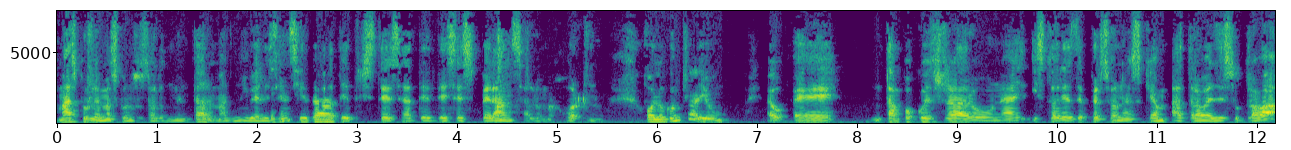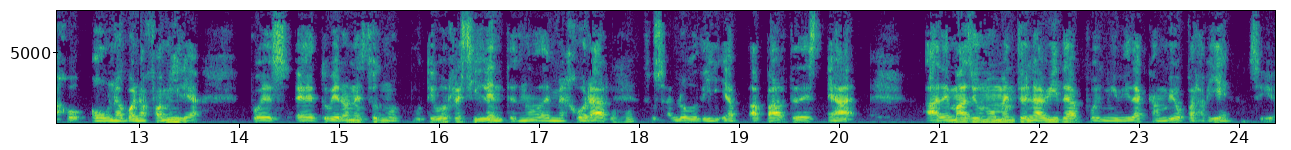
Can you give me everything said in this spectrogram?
más problemas con su salud mental, más niveles de ansiedad, de tristeza, de desesperanza a lo mejor, ¿no? O lo contrario, eh, tampoco es raro una historias de personas que a, través de su trabajo o una buena familia, pues eh, tuvieron estos motivos resilientes, ¿no? De mejorar su salud y, aparte de, además de un momento en la vida, pues mi vida cambió para bien, ¿sí?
